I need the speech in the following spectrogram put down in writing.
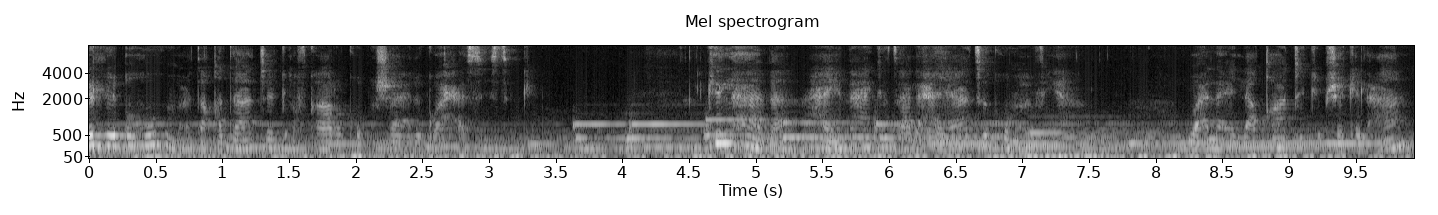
اللي هو معتقداتك أفكارك ومشاعرك وأحاسيسك. كل هذا حينعكس على حياتك وما فيها وعلى علاقاتك بشكل عام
